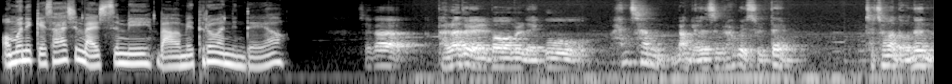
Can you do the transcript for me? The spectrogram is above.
어머니께서 하신 말씀이 마음에 들어왔는데요. 제가 발라드 앨범을 내고 한참 막 연습을 하고 있을 때, 재청아, 너는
